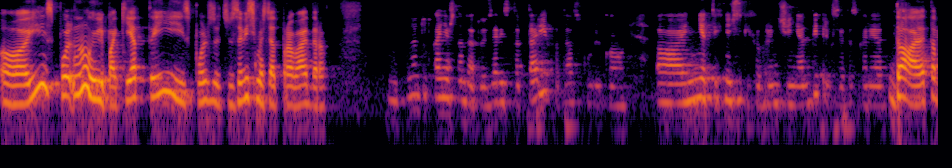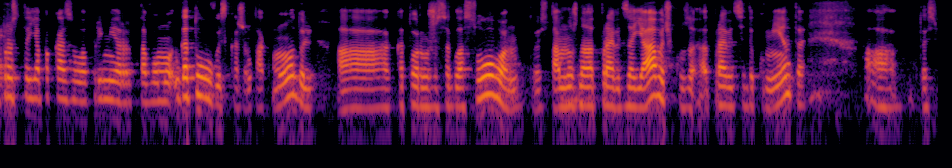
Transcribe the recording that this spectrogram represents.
и, исполь- ну, или пакет, и используете в зависимости от провайдера. Ну, тут, конечно, да, то есть зависит от тарифа, да, сколько. А, Нет технических ограничений от Bittrex, это скорее... Да, это просто я показывала пример того, готовый, скажем так, модуль, а, который уже согласован. То есть там нужно отправить заявочку, за- отправить все документы. А, То есть,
